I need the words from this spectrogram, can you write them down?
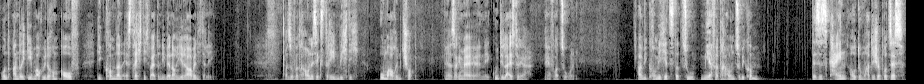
Und andere geben auch wiederum auf. Die kommen dann erst recht nicht weiter und die werden auch ihre Arbeit nicht erlegen. Also Vertrauen ist extrem wichtig, um auch im Job ja, sage ich mal, eine gute Leistung hervorzuholen. Aber wie komme ich jetzt dazu, mehr Vertrauen zu bekommen? Das ist kein automatischer Prozess.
